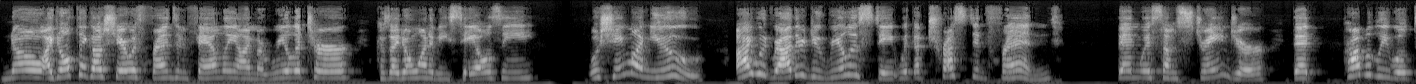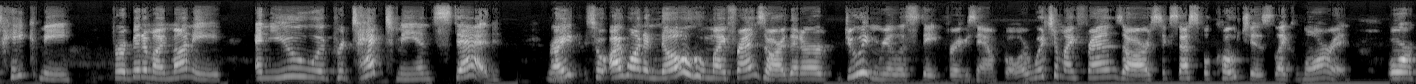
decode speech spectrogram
No i don't think i'll share with friends and family. I'm a realtor because i don't want to be salesy. Well shame on you. I would rather do real estate with a trusted friend than with some stranger that probably will take me for a bit of my money and you would protect me instead hmm. right? So I want to know who my friends are that are doing real estate, for example, or which of my friends are successful coaches like Lauren, or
